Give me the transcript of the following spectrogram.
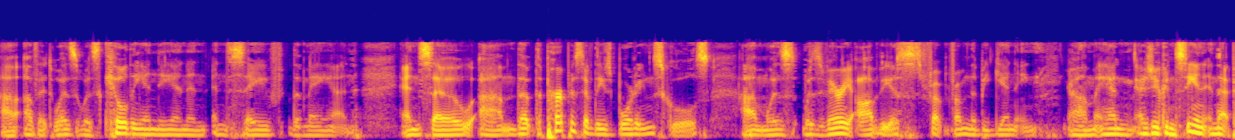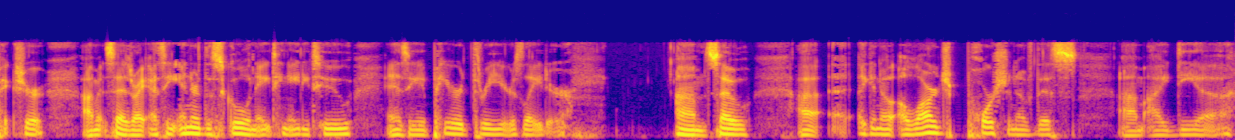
uh, of it was was kill the Indian and, and save the man. And so um, the the purpose of these boarding schools um, was was very obvious from from the beginning. Um, and as you can see in, in that picture, um, it says right as he entered the school in 1882 and as he appeared three years later. so uh, again, a, a large portion of this um, idea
